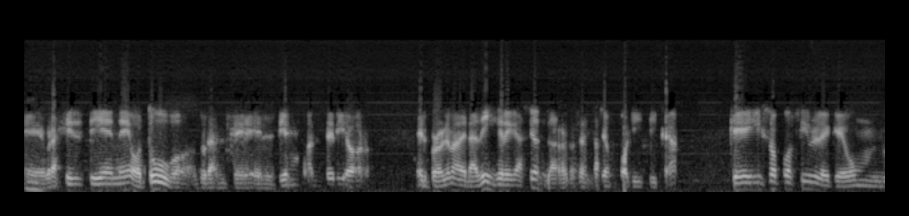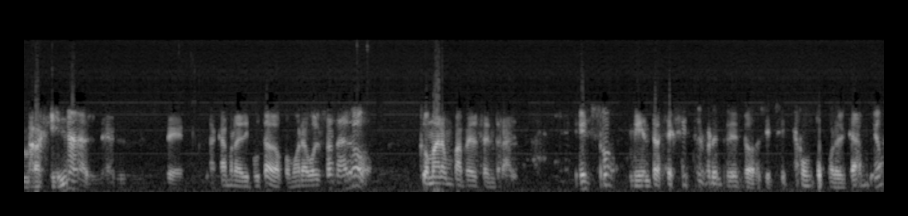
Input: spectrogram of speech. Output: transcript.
Eh. Brasil tiene o tuvo durante el tiempo anterior el problema de la disgregación de la representación política que hizo posible que un marginal de la Cámara de Diputados como era Bolsonaro tomara un papel central. Eso, mientras existe el frente de todos y existe Juntos por el Cambio,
